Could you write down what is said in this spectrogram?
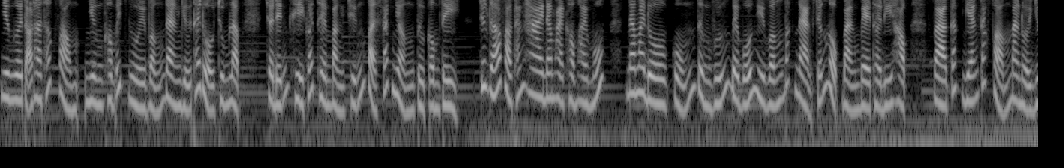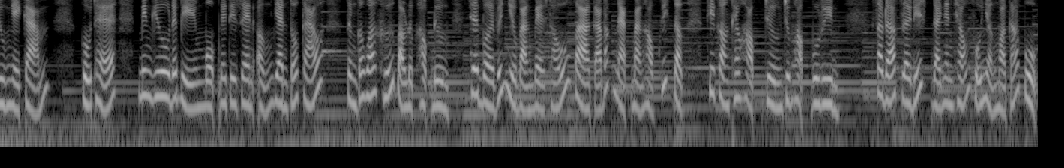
Nhiều người tỏ ra thất vọng, nhưng không ít người vẫn đang giữ thái độ trung lập cho đến khi có thêm bằng chứng và xác nhận từ công ty. Trước đó vào tháng 2 năm 2021, Nam Idol cũng từng vướng bê bối nghi vấn bắt nạt trấn lột bạn bè thời đi học và cắt dán tác phẩm mang nội dung nhạy cảm. Cụ thể, Mingyu đã bị một netizen ẩn danh tố cáo, từng có quá khứ bạo lực học đường, chơi bời với nhiều bạn bè xấu và cả bắt nạt bạn học khuyết tật khi còn theo học trường trung học Burim. Sau đó, Pledis đã nhanh chóng phủ nhận mọi cáo buộc.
